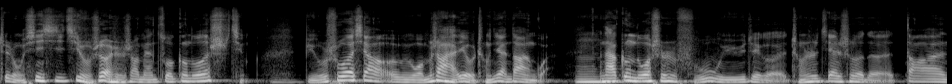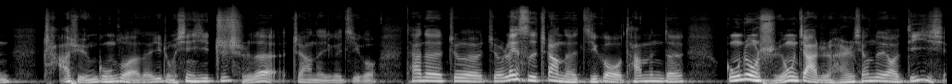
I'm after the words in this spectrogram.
这种信息基础设施上面做更多的事情，比如说像我们上海有城建档案馆，嗯，它更多是服务于这个城市建设的档案查询工作的一种信息支持的这样的一个机构。它的这个就是类似这样的机构，他们的。公众使用价值还是相对要低一些。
